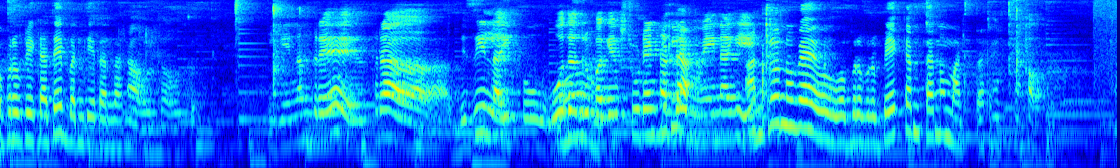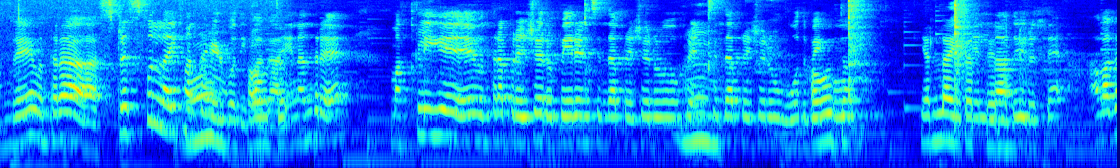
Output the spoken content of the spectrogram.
ಒಬ್ರೊಬ್ರಿಗೆ ಅದೇ ಬಂದಿರಲ್ಲ. ಹೌದು ಈಗ ಏನಂದ್ರೆ ಒಂಥರ ಬಿಸಿ ಲೈಫು ಓದೋದ್ರ ಬಗ್ಗೆ ಸ್ಟೂಡೆಂಟ್ ಅಂದ್ರೆ ಮೇನ್ ಆಗಿ ಅಂದ್ರೂ ಒಬ್ರೊಬ್ರು ಬೇಕಂತಾನು ಮಾಡ್ತಾರೆ. ಹೌದು. ಅಂದ್ರೆ ಒಂಥರ ಸ್ಟ್ರೆಸ್ಫುಲ್ ಲೈಫ್ ಅಂತ ಹೇಳ್ಬೋದು ಇವಾಗ. ಏನಂದ್ರೆ ಮಕ್ಕಳಿಗೆ ಒಂಥರ ಪ್ರೆಷರ್ ಪೇರೆಂಟ್ಸ್ ಇಂದ ಪ್ರೆಷರು ಫ್ರೆಂಡ್ಸ್ ಇಂದ ಪ್ರೆಷರು ಓದ್ಬೇಕು. ಎಲ್ಲ ಇರುತ್ತೆ ಎಲ್ಲದು ಇರುತ್ತೆ. ಅವಾಗ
